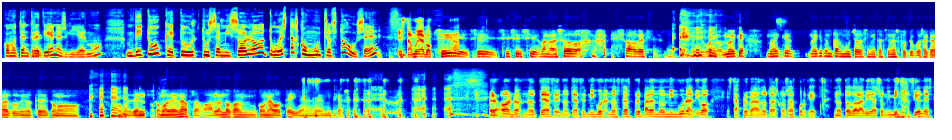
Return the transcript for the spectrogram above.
¿cómo te entretienes, Guillermo? Di tú que tú, tu semisolo, tú estás con muchos tus, ¿eh? Está muy acompañado. Sí, sí, sí, sí, sí. Bueno, eso, eso a veces. ¿no? bueno, no hay que, no hay que, no hay que tentar mucho las imitaciones porque puedes acabar volviéndote como, como, de, como de náufrago, hablando con, con una botella, en, mi caso. Pero no, no te hace, no te haces ninguna, no estás preparando ninguna, digo, estás preparando otras cosas porque no toda la vida son imitaciones,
